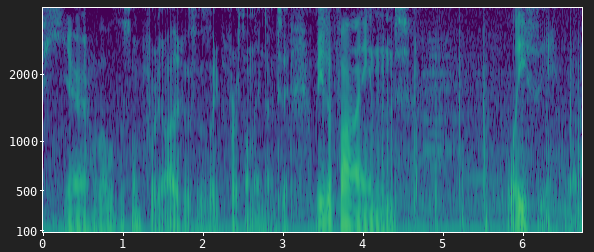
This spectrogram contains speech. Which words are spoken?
here. What level is this one? 40. Oh, this is like the first one they done today. We need to find Lacey. Ugh.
